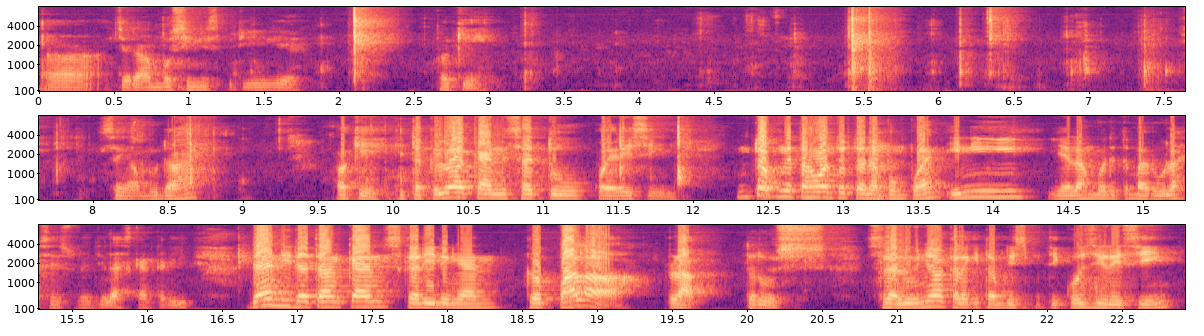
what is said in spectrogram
Uh, cara unboxing ni seperti ini dia. Okey. Sangat mudah. Eh? Okey, kita keluarkan satu coil racing ni. Untuk pengetahuan tuan-tuan dan perempuan, ini ialah model terbaru lah saya sudah jelaskan tadi. Dan didatangkan sekali dengan kepala plug terus. Selalunya kalau kita beli seperti Cozy Racing,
